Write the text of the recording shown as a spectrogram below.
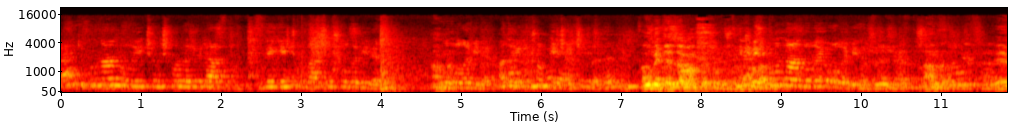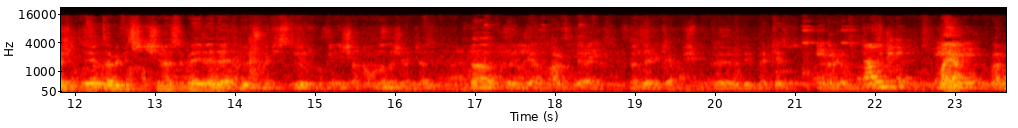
Belki bundan dolayı çalışmaları biraz size geç ulaşmış olabilir. Anladım. Bu olabilir. Adayını çok geç açıkladı. Bu bir dezavantaj oluşturmuş Evet, olabilir. bundan dolayı olabilir. Anladım. Ee, e, tabii biz Şinasi Bey'le de görüşmek istiyoruz bugün inşallah onunla da şey yapacağız. Daha önce partide önderlik yapmış e, bir merkez Evet. Daha önce de e, Bayan var mı?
